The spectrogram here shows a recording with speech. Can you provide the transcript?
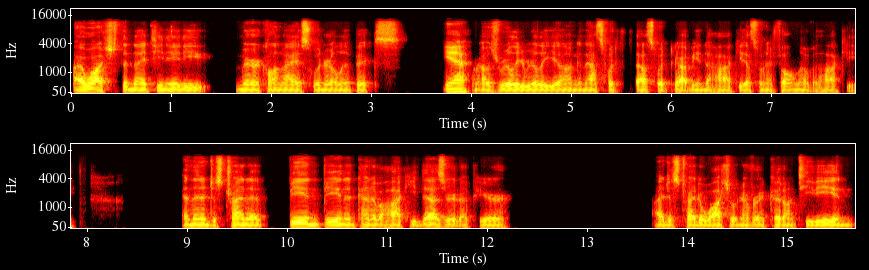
I watched the 1980 Miracle on Ice Winter Olympics yeah. when I was really really young, and that's what that's what got me into hockey. That's when I fell in love with hockey. And then just trying to being being in kind of a hockey desert up here, I just tried to watch it whenever I could on TV, and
